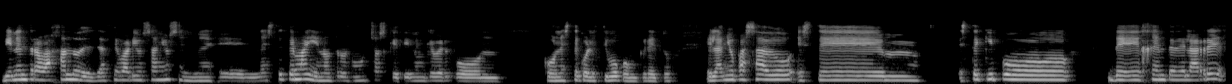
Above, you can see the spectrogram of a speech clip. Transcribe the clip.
vienen trabajando desde hace varios años en, este tema y en otros muchos que tienen que ver con, con este colectivo concreto. El año pasado este, este equipo de gente de la red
